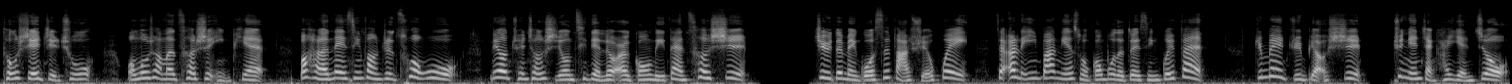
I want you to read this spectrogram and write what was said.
同时也指出，网络上的测试影片包含了内心放置错误，没有全程使用七点六二公厘弹测试。至于对美国司法学会在二零一八年所公布的最新规范，军备局表示，去年展开研究，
